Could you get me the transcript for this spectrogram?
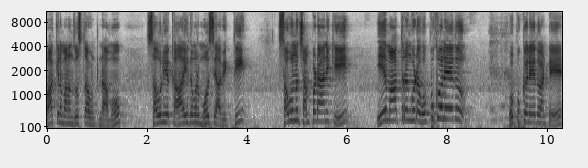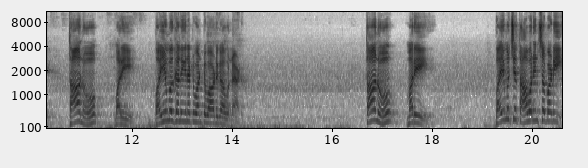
వాక్యలు మనం చూస్తూ ఉంటున్నాము. సౌలు యొక్క ఆయుధములు మోసే ఆ వ్యక్తి సౌలును చంపడానికి ఏమాత్రం కూడా ఒప్పుకోలేదు. ఒప్పుకోలేదు అంటే తాను మరి భయము కలిగినటువంటి వాడుగా ఉన్నాడు. తాను మరి భయము చేత ఆవరించబడి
